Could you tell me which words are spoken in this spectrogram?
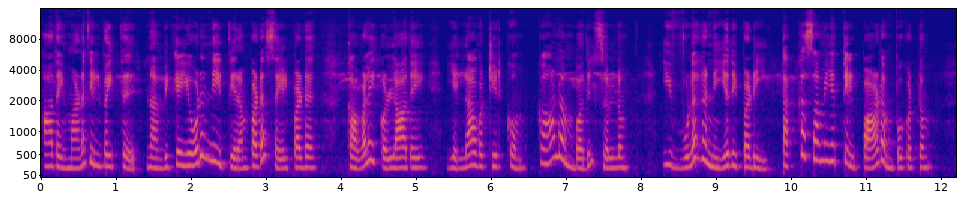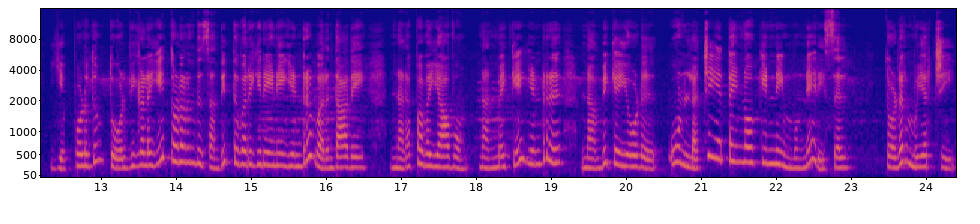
அதை மனதில் வைத்து நம்பிக்கையோடு நீ திறம்பட செயல்பட. கவலை கொள்ளாதே. எல்லாவற்றிற்கும் காலம் பதில் சொல்லும். இவ்வுலக நியதிப்படி தக்க சமயத்தில் பாடம் புகட்டும். எப்பொழுதும் தோல்விகளையே தொடர்ந்து சந்தித்து வருகிறேனே என்று வருந்தாதே. நடப்பவையாவும் நன்மைக்கே என்று நம்பிக்கையோடு உன் லட்சியத்தை நோக்கி நீ முன்னேறி செல் தொடர் முயற்சி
